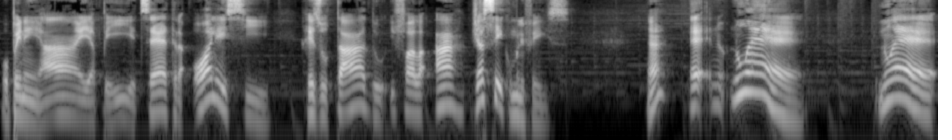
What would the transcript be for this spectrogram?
OpenAI, API, etc. Olha esse resultado e fala: ah, já sei como ele fez, né? É, não é não é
